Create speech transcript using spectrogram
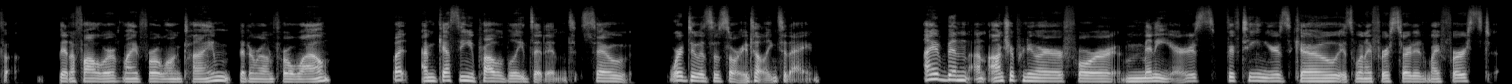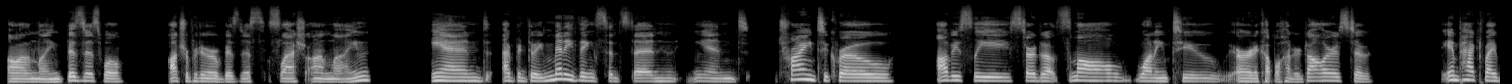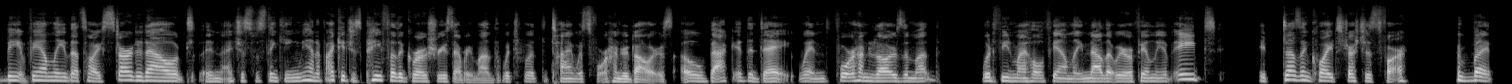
been a follower of mine for a long time, been around for a while, but I'm guessing you probably didn't. So we're doing some storytelling today. I have been an entrepreneur for many years. 15 years ago is when I first started my first online business. Well, entrepreneur business slash online. And I've been doing many things since then and trying to grow. Obviously, started out small, wanting to earn a couple hundred dollars to impact my family. That's how I started out. And I just was thinking, man, if I could just pay for the groceries every month, which at the time was $400. Oh, back in the day when $400 a month would feed my whole family. Now that we are a family of eight, it doesn't quite stretch as far. But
